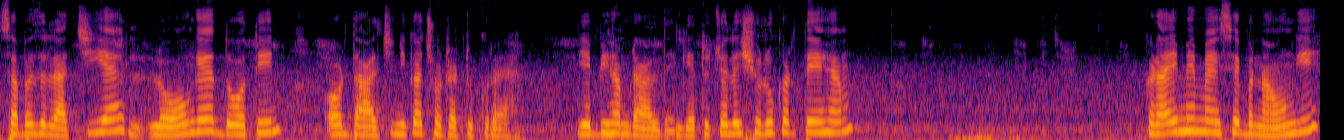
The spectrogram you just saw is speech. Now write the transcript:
सब्ज़ इलाची है, लौंग है, दो तीन, और दालचीनी का छोटा टुकड़ा है। ये भी हम डाल देंगे। तो चले शुरू करते हैं हम। कढ़ाई में मैं इसे बनाऊँगी।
